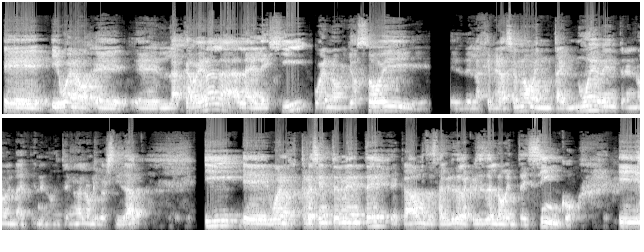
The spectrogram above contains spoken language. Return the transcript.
Eh, y bueno, la carrera la, la, elegí, bueno, yo soy de la generación 99, entré en, en el 99 a la universidad y eh, bueno, recientemente acabamos de salir de la crisis del 95 y,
